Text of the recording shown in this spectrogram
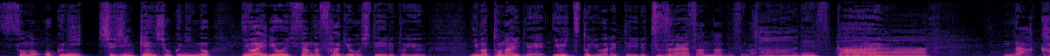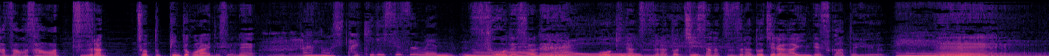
その奥に主人兼職人の岩井良一さんが作業をしているという今都内で唯一と言われているつづら屋さんなんですが。そうですか、は中澤さんはつづらちょっとピンとこないですよね。あの下切りすずめのそうですよね、はい。大きなつづらと小さなつづらどちらがいいんですかという。え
